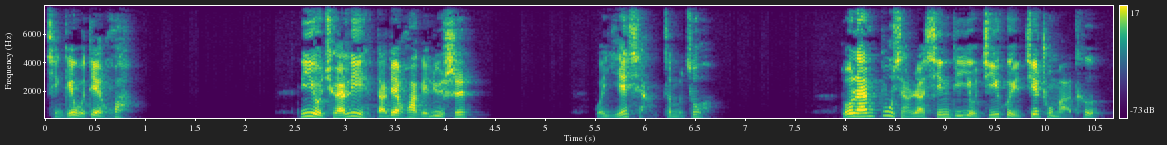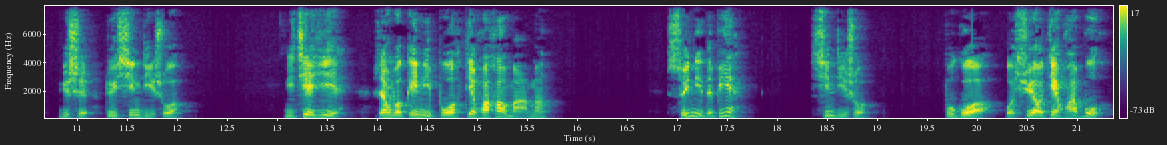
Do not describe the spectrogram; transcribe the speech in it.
请给我电话。你有权利打电话给律师。我也想这么做。”罗兰不想让辛迪有机会接触马特，于是对辛迪说：“你介意让我给你拨电话号码吗？”“随你的便。”辛迪说。“不过我需要电话簿。”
